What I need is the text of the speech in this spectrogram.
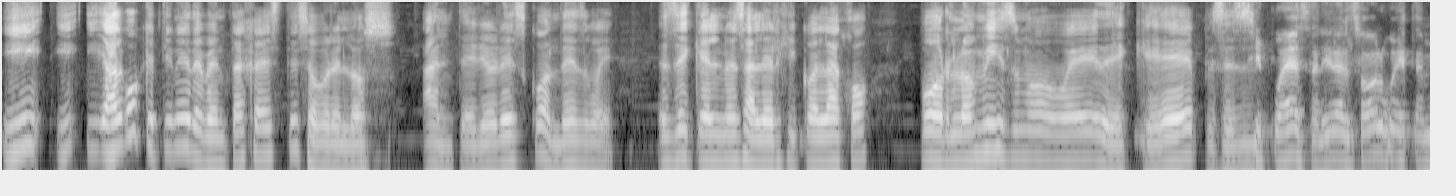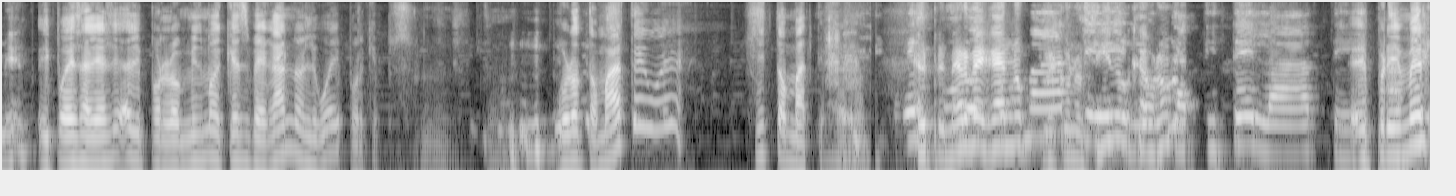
Y, y, y algo que tiene de ventaja este sobre los anteriores condes, güey, es de que él no es alérgico al ajo. Por lo mismo, güey, de que, pues es... Sí puede salir al sol, güey, también. Y puede salir y por lo mismo de que es vegano el güey, porque, pues, puro tomate, güey. Sí, tomate, perdón. El primer vegano tomate, reconocido, cabrón. que a ti te late. El primer,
